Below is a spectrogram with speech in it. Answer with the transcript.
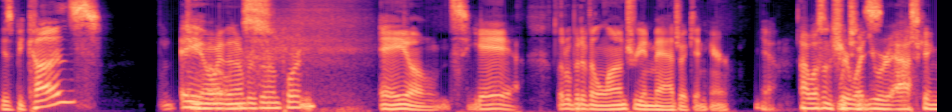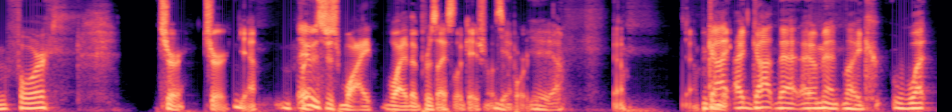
is because do you know why the numbers are important? Aeons. Yeah little bit of Elantrian magic in here Yeah. I wasn't sure what is- you were asking for. Sure, sure, yeah. But- it was just why why the precise location was yeah, important. Yeah, yeah. Yeah, I got I got that. I meant like what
